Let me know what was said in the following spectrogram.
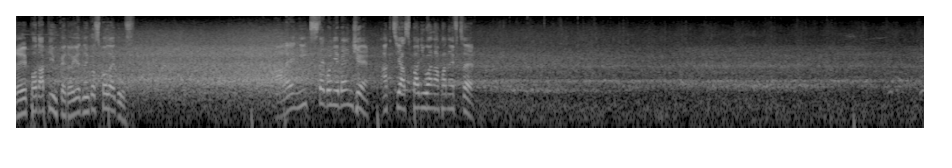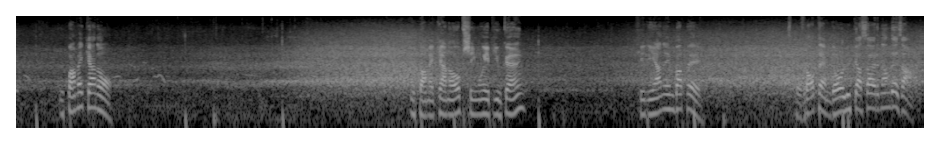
Czy poda piłkę do jednego z kolegów? Ale nic z tego nie będzie. Akcja spaliła na panewce. Upamecano. Upamecano przyjmuje piłkę. Kylian Mbappé. Z powrotem do Lucasa Hernandeza.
